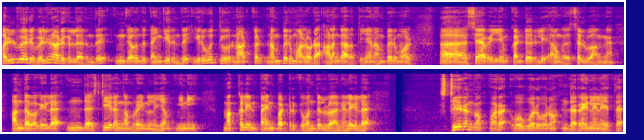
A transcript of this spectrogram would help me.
பல்வேறு வெளிநாடுகளில் இருந்து இங்கே வந்து தங்கியிருந்து இருபத்தி ஒரு நாட்கள் நம்பெருமாளோட அலங்காரத்தையும் நம்பெருமாள் சேவையும் சேவையையும் கண்டறிலி அவங்க செல்வாங்க. அந்த வகையில் இந்த ஸ்ரீரங்கம் ரயில் நிலையம் இனி மக்களின் பயன்பாட்டிற்கு வந்துள்ள நிலையில் ஸ்ரீரங்கம் வர ஒவ்வொருவரும் இந்த ரயில் நிலையத்தை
